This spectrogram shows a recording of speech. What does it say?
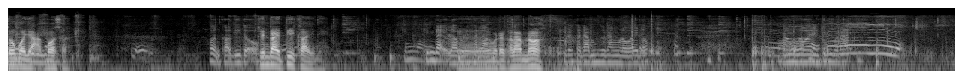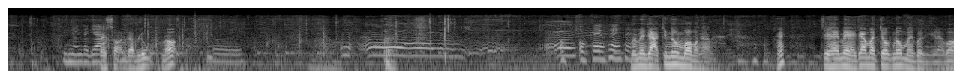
ตัวบ่อยากบ่ซะป้อนข้าวดีเด้อกินได้ที่ไก่นี่ กินได้แล้วเอบ่ได้ขะอลำบ่ได้คลำเนาะบ่ได้ขะดำคือนางร้อยเด้อนางร้อยนี่กินบ่ได้ กินหยังก็ยากไปสอนกับลูกเนาะโอ้แพงแพงแพงมันแม่นอยากกินนมบ่บางครั้งฮะสิให้แม่จะมาจกนมให้เบิ่งอีกแล้วบ่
